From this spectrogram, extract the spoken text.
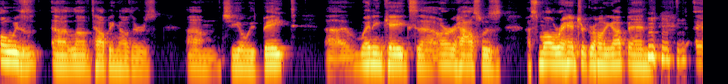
always uh, loved helping others. Um, she always baked uh, wedding cakes. Uh, our house was a small rancher growing up, and uh,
